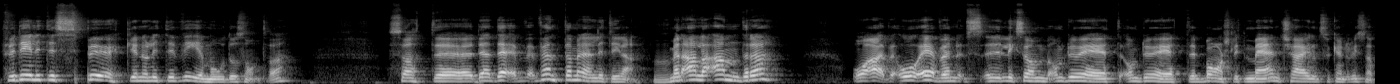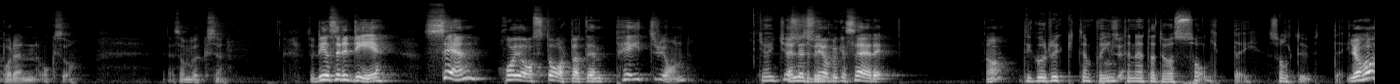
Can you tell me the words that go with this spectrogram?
För det är lite spöken och lite vemod och sånt, va? Så att, eh, det, det, vänta med den lite grann. Men alla andra, och, och även eh, liksom om du, är ett, om du är ett barnsligt manchild så kan du lyssna på den också. eh, Som vuxen. Så dels är det det. Sen har jag startat en Patreon. ja, eller det, som jag det, brukar säga det. Ja? det går rykten på internet att du har sålt dig. Sålt ut dig. Jag har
